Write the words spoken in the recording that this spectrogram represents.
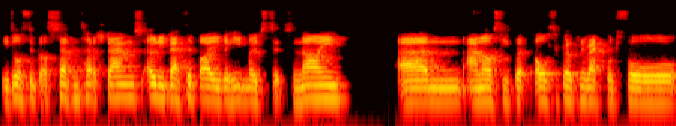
He's also got seven touchdowns, only bettered by Raheem Mostert's nine. Um, and also, but also broken a record for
